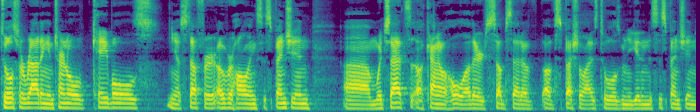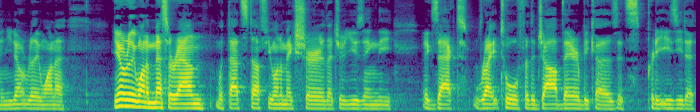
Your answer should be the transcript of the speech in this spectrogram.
tools for routing internal cables, you know, stuff for overhauling suspension um, which that's a kind of a whole other subset of, of specialized tools when you get into suspension and you don't really want to you don't really want to mess around with that stuff. You want to make sure that you're using the exact right tool for the job there because it's pretty easy to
